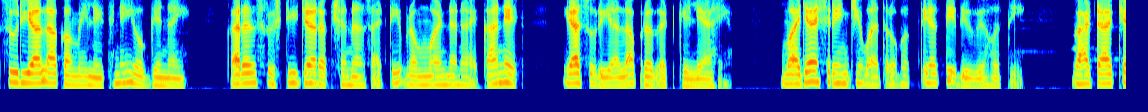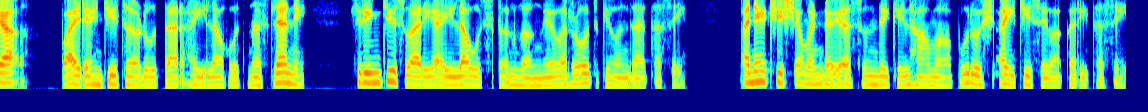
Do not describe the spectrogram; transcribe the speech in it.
सूर्याला कमी लेखणे योग्य नाही. कारण सृष्टीच्या रक्षणासाठी ब्रह्मांड नायकानेच या सूर्याला प्रगट केले आहे. माझ्या श्रींची मातृभक्ती अतिदिव्य होती. घाटाच्या पायऱ्यांची चढ उतार आईला होत नसल्याने श्रींची स्वारी आईला उचलून गंगेवर रोज घेऊन जात असे. अनेक शिष्यमंडळी असून देखील हा महापुरुष आईची सेवा करीत असे.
